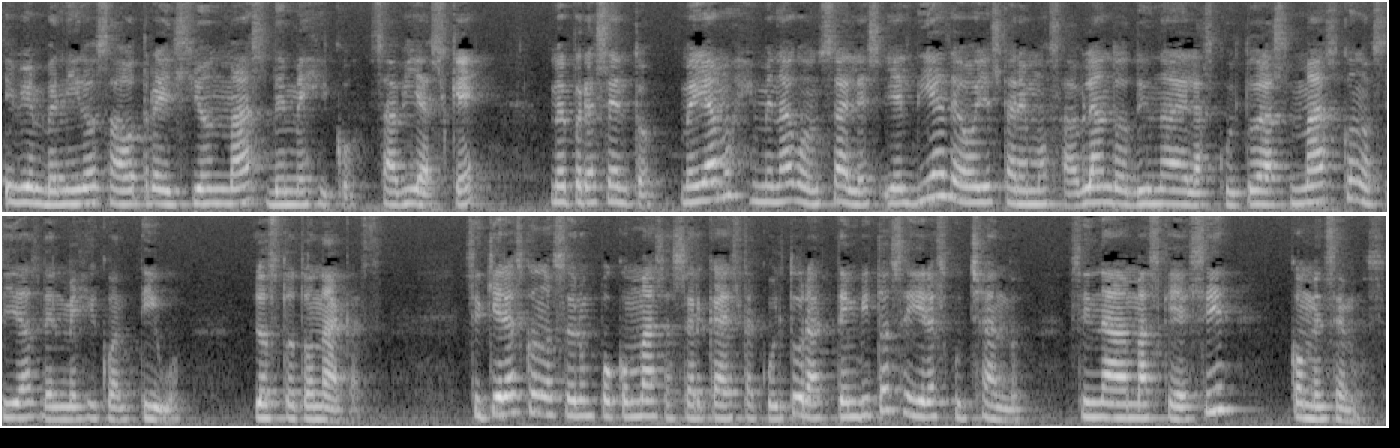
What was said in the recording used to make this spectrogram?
y bienvenidos a otra edición más de México. ¿Sabías qué? Me presento, me llamo Jimena González y el día de hoy estaremos hablando de una de las culturas más conocidas del México antiguo, los totonacas. Si quieres conocer un poco más acerca de esta cultura, te invito a seguir escuchando. Sin nada más que decir, comencemos.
